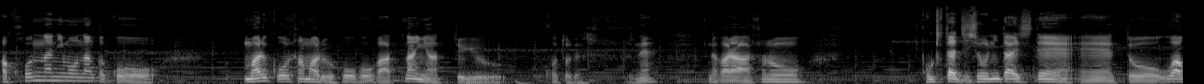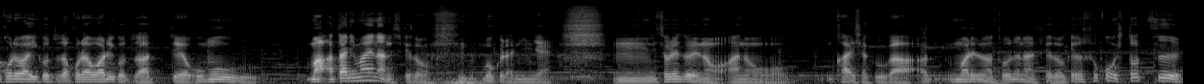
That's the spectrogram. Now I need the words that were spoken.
あこんなにもなんかこう丸く収まる方法があったんやっていうことですね。だからその起きた事象に対して、えー、っとうわこれはいいことだこれは悪いことだって思う。まあ当たり前なんですけど 僕ら人間。うんそれぞれのあの解釈が生まれるのは当然なんですけどけどそこを一つ、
